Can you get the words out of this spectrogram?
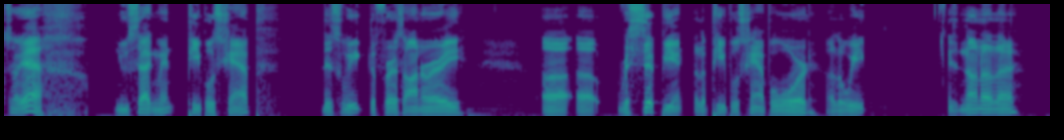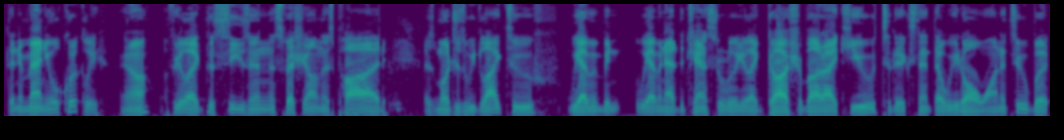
So yeah, new segment, people's champ. This week, the first honorary uh, uh, recipient of the People's Champ Award of the week is none other than Immanuel Quickley. You know, I feel like this season, especially on this pod, as much as we'd like to, we haven't been we haven't had the chance to really like gush about IQ to the extent that we'd all wanted to, but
